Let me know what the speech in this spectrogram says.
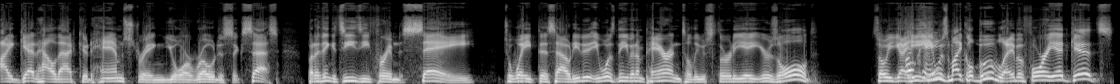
I get how that could hamstring your road to success. But I think it's easy for him to say to wait this out. He, did, he wasn't even a parent until he was 38 years old. So he, got, he, he was Michael Bublé before he had kids.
